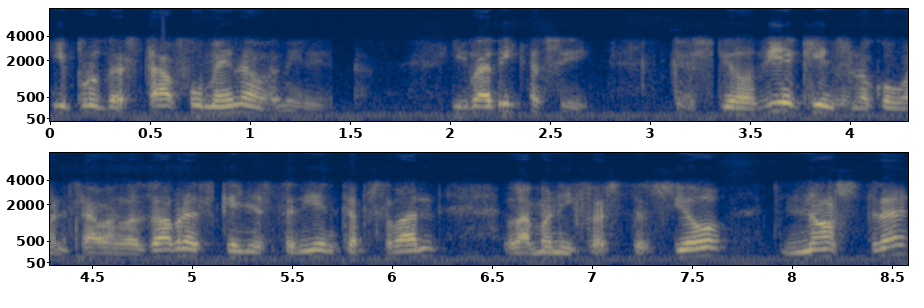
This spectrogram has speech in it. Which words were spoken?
i protestar foment a la ministra. I va dir que sí, que si el dia 15 no començaven les obres, que ell estaria encapçalant la manifestació nostra,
